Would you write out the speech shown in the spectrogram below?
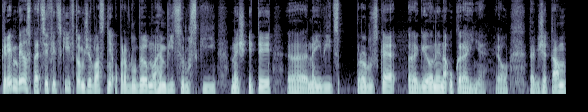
Krym byl specifický v tom, že vlastně opravdu byl mnohem víc ruský, než i ty eh, nejvíc pro ruské regiony na Ukrajině. Jo. Takže tam,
